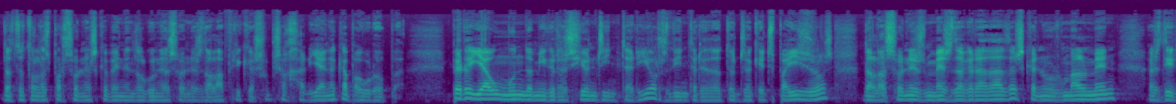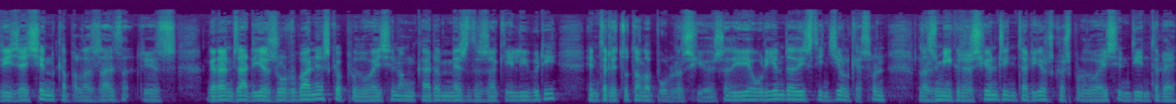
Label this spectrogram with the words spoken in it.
de totes les persones que venen d'algunes zones de l'Àfrica subsahariana cap a Europa. Però hi ha un munt de migracions interiors dintre de tots aquests països, de les zones més degradades que normalment es dirigeixen cap a les àrees, grans àrees urbanes que produeixen encara més desequilibri entre tota la població. És a dir, hauríem de distingir el que són les migracions interiors interiors que es produeixen dintre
